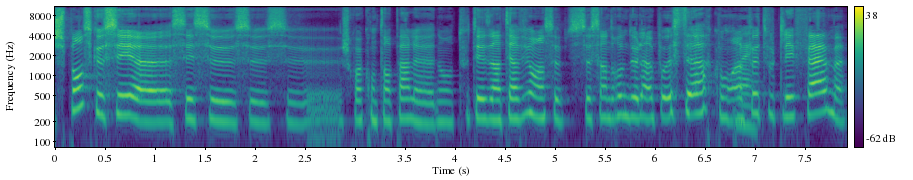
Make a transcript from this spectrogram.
Je pense que c'est euh, c'est ce, ce, ce, je crois qu'on t'en parle dans toutes tes interviews, hein, ce, ce, syndrome de l'imposteur qu'ont un peu toutes les femmes,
